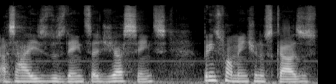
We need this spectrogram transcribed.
as raízes dos dentes adjacentes, principalmente nos casos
